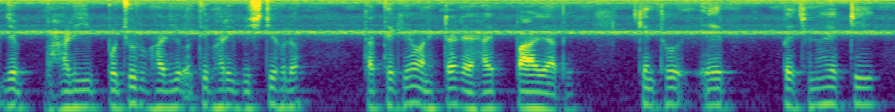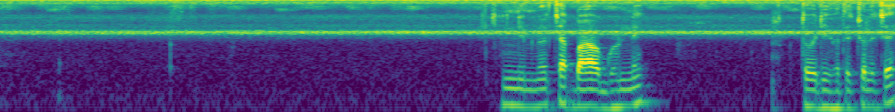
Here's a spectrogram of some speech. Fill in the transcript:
যে ভারী, প্রচুর ভারী, অতি ভারী বৃষ্টি হলো, তার থেকে অনেকটা রেহাই পাওয়া যাবে। কিন্তু এর পেছনে একটি নিম্নচাপ বা ঘূর্ণি তৈরি হতে চলেছে।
